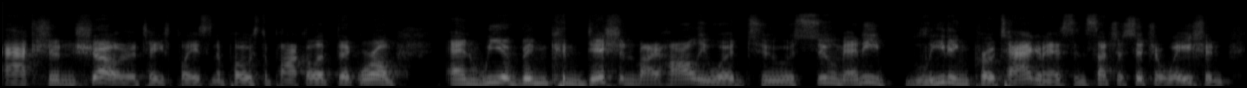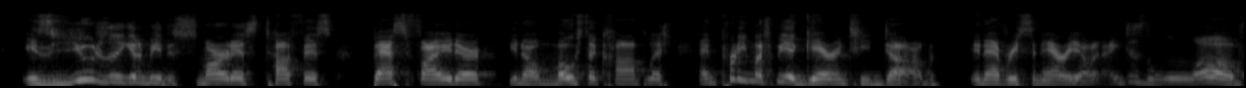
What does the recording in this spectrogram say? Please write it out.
action show that takes place in a post apocalyptic world. And we have been conditioned by Hollywood to assume any leading protagonist in such a situation is usually going to be the smartest, toughest, best fighter, you know, most accomplished, and pretty much be a guaranteed dub in every scenario. And I just love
